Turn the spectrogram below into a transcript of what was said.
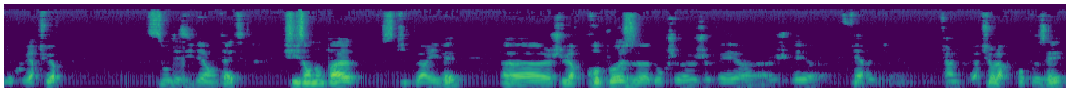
de couverture s'ils ont des idées en tête. S'ils en ont pas, ce qui peut arriver, euh, je leur propose, donc je, vais, euh, euh, faire, une, couverture, leur proposer,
